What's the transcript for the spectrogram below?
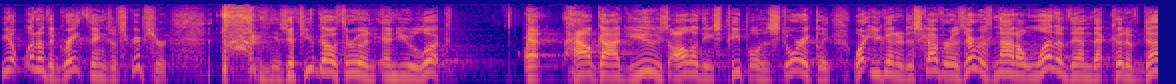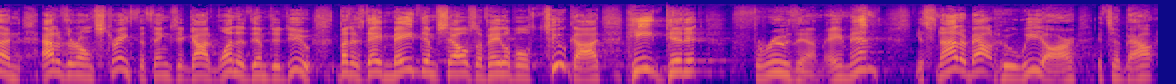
You know, one of the great things of Scripture is if you go through and, and you look at how God used all of these people historically, what you're going to discover is there was not a one of them that could have done out of their own strength the things that God wanted them to do. But as they made themselves available to God, He did it through them. Amen? It's not about who we are, it's about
